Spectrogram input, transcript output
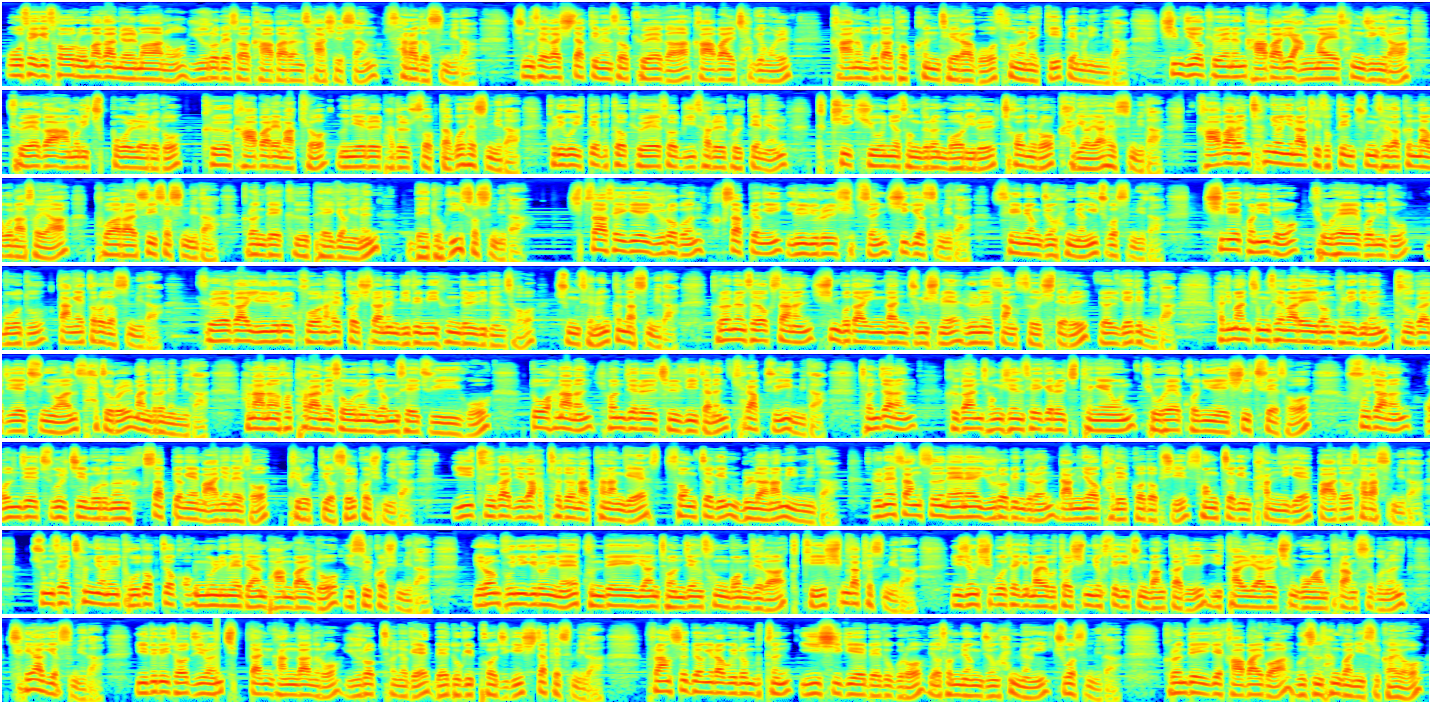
5세기 서로마가 멸망한 후 유럽에서 가발은 사실상 사라졌습니다. 중세가 시작되면서 교회가 가발 착용을 간음보다 더 큰 죄라고 선언했기 때문입니다. 심지어 교회는 가발이 악마의 상징이라 교회가 아무리 축복을 내려도 그 가발에 막혀 은혜를 받을 수 없다고 했습니다. 그리고 이때부터 교회에서 미사를 볼 때면 특히 기혼 여성들은 머리를 천으로 가려야 했습니다. 가발은 천년이나 계속된 중세가 끝나고 나서야 부활할 수 있었습니다. 그런데 그 배경에는 매독이 있었습니다. 14세기의 유럽은 흑사병이 인류를 휩쓴 시기였습니다. 3명 중 1명이 죽었습니다. 신의 권위도 교회의 권위도 모두 땅에 떨어졌습니다. 교회가 인류를 구원할 것이라는 믿음이 흔들리면서 중세는 끝났습니다. 그러면서 역사는 신보다 인간 중심의 르네상스 시대를 열게 됩니다. 하지만 중세 말의 이런 분위기는 두 가지의 중요한 사조를 만들어냅니다. 하나는 허탈함에서 오는 염세주의이고 또 하나는 현재를 즐기자는 쾌락주의입니다. 전자는 그간 정신 세계를 지탱해온 교회 권위에 실추해서 후자는 언제 죽을지 모르는 흑사병에 만연해서 비롯되었을 것입니다. 이 두 가지가 합쳐져 나타난 게 성적인 물란함입니다. 르네상스 내내 유럽인들은 남녀 가릴 것 없이 성적인 탐닉에 빠져 살았습니다. 중세 천년의 도덕적 억눌림에 대한 반발도 있을 것입니다. 이런 분위기로 인해 군대에 의한 전쟁 성범죄가 특히 심각했습니다. 이중 15세기 말부터 16세기 중반까지 이탈리아를 침공한 프랑스군은 최악이었습니다. 이들이 저지른 집단 강간으로 유럽 전역에 매독이 퍼지기 시작했습니다. 프랑스 병이라고 이름 붙은 이 시기의 매독으로 6명 중 1명이 죽었습니다. 그런데 이게 가발과 무슨 상관이 있을까요?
